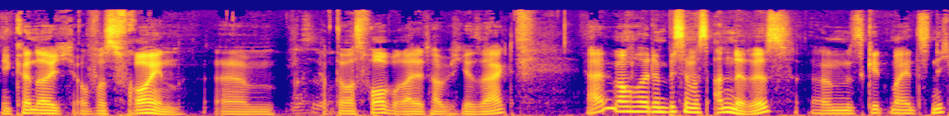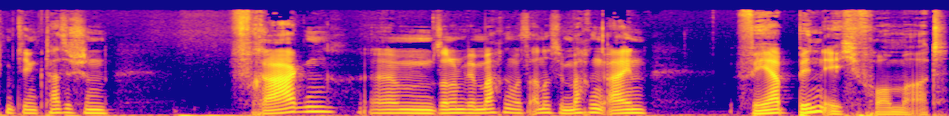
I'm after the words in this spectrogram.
ihr könnt euch auf was freuen. Ähm, Achso. Ich habe da was vorbereitet, habe ich gesagt. Ja, wir machen heute ein bisschen was anderes. Ähm, es geht mal jetzt nicht mit den klassischen Fragen, ähm, sondern wir machen was anderes. Wir machen ein Wer bin ich Format.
